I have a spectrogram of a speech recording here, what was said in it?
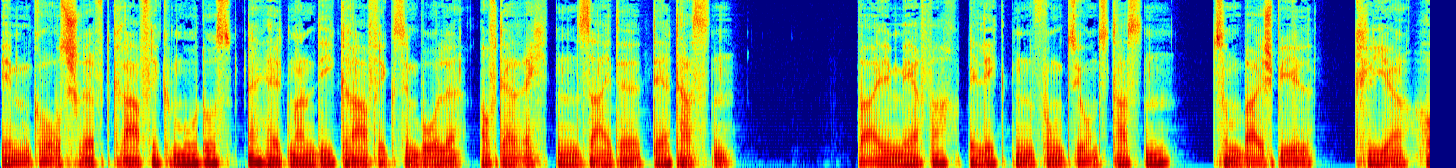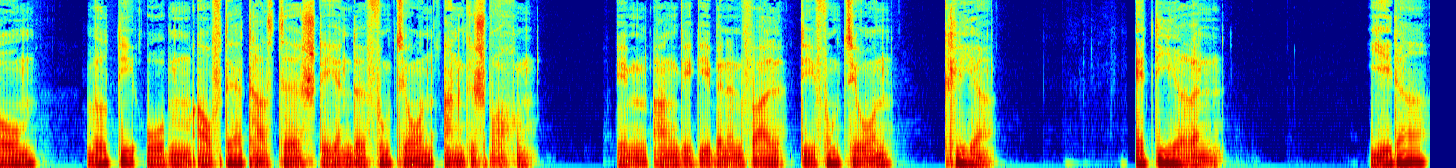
Im Großschrift-Grafik-Modus erhält man die Grafiksymbole auf der rechten Seite der Tasten. Bei mehrfach belegten Funktionstasten, zum Beispiel Clear Home, wird die oben auf der Taste stehende Funktion angesprochen im angegebenen Fall die Funktion Clear. Edieren. Jeder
